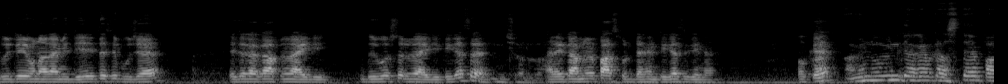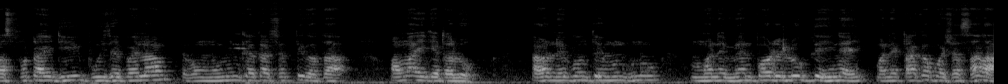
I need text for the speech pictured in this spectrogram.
দুইটাই ওনার আমি দিয়ে দিতেছি বুঝে এই যে কাকা আপনার আইডি দুই বছরের আইডি ঠিক আছে? ইনশাল্লাহ আর এটা আপনার পাসপোর্ট দেখেন ঠিক আছে কিনা? ওকে আমি নবীন কাকার কাছ থেকে পাসপোর্ট আইডি বুঝে পাইলাম এবং নবীন কাকার সত্যি কথা অমায়িক একটা লোক। কারণ এ পর্যন্ত এমন কোনো মানে ম্যান পাওয়ারের লোক দেখি নাই মানে টাকা পয়সা ছাড়া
